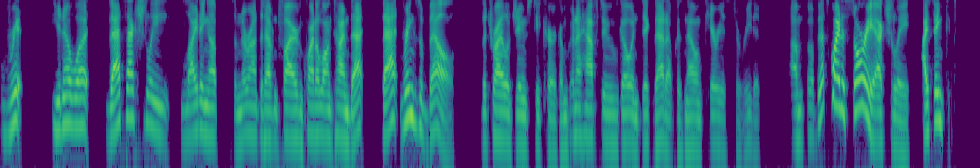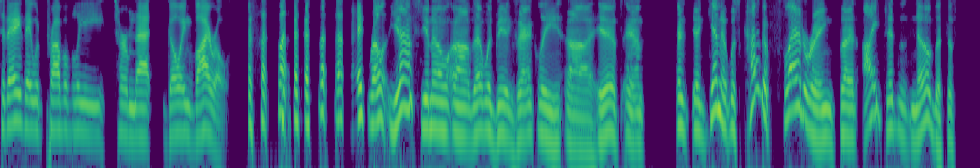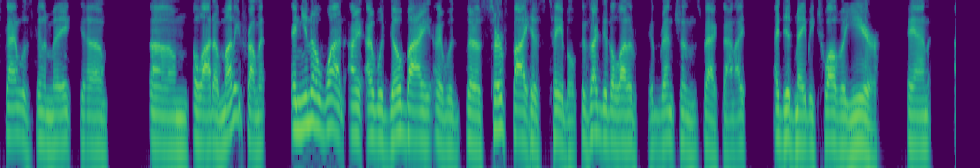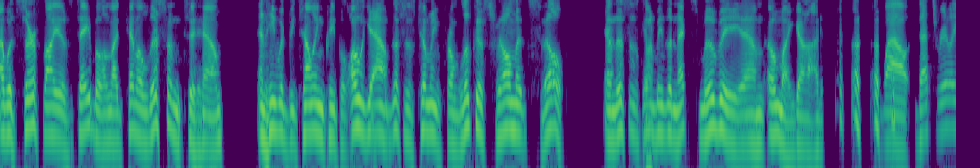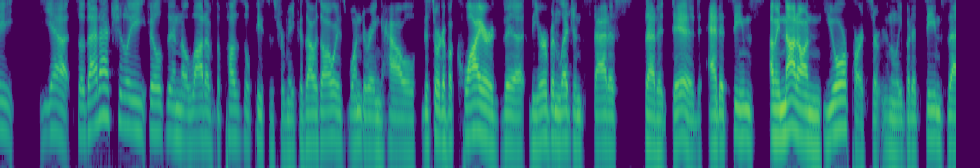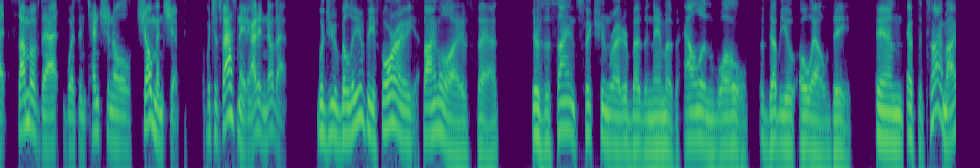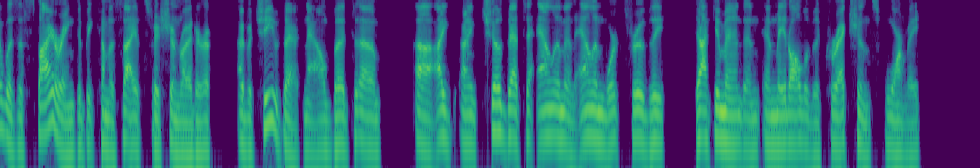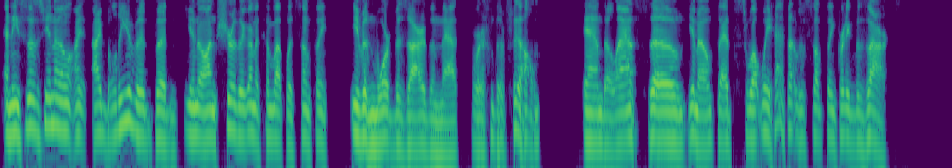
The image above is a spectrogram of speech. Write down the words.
You know what? That's actually lighting up some neurons that haven't fired in quite a long time. That that rings a bell. The Trial of James T. Kirk. I'm going to have to go and dig that up because now I'm curious to read it. Um, that's quite a story, actually. I think today they would probably term that going viral. right? Well, yes, you know, uh, that would be exactly uh, it. And again, it was kind of flattering, but I didn't know that this guy was going to make um, um, a lot of money from it. And you know what? I, I would go by, I would uh, surf by his table because I did a lot of conventions back then. I, I did maybe 12 a year. And I would surf by his table and I'd kind of listen to him. And he would be telling people, oh, yeah, this is coming from Lucasfilm itself and this is going to be the next movie. And oh my God. wow. That's really, yeah. So that actually fills in a lot of the puzzle pieces for me because I was always wondering how this sort of acquired the, the urban legend status that it did. And it seems, I mean, not on your part, certainly, but it seems that some of that was intentional showmanship, which is fascinating. I didn't know that. Would you believe before I finalized that there's a science fiction writer by the name of Alan Wold, W O L D. And at the time, I was aspiring to become a science fiction writer. I've achieved that now, but um, uh, I, I showed that to Alan, and Alan worked through the document and, and made all of the corrections for me. And he says, You know, I, I believe it, but, you know, I'm sure they're going to come up with something even more bizarre than that for the film. And alas, uh, you know, that's what we have was something pretty bizarre.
